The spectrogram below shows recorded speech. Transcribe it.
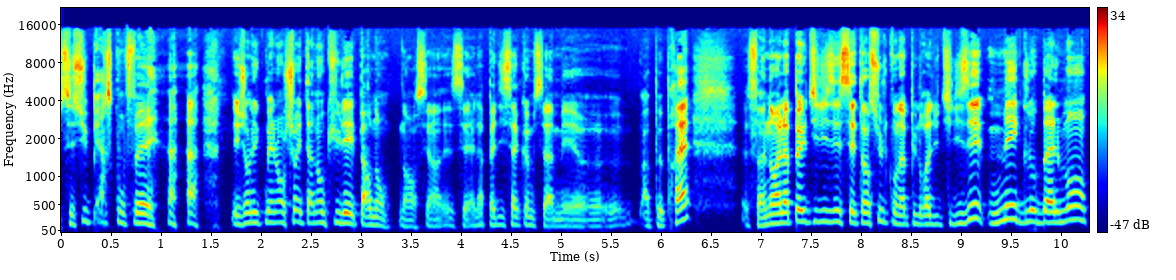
c'est super ce qu'on fait. et Jean-Luc Mélenchon est un enculé, pardon. Non, c'est elle n'a pas dit ça comme ça, mais à peu près. Enfin, non, elle n'a pas utilisé cette insulte qu'on n'a plus le droit d'utiliser, mais globalement,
